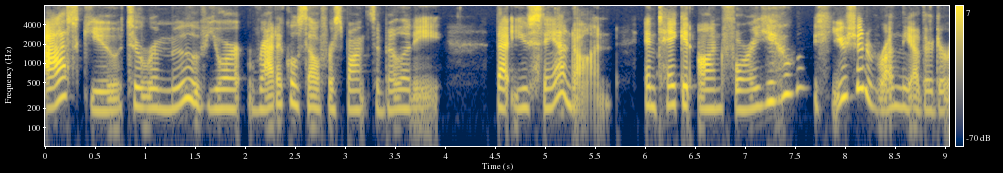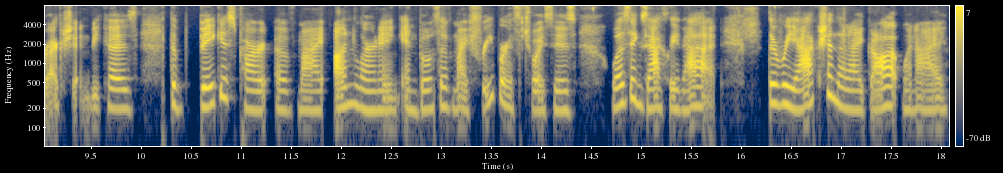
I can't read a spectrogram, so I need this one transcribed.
ask you to remove your radical self responsibility that you stand on and take it on for you, you should run the other direction because the biggest part of my unlearning in both of my free birth choices was exactly that. The reaction that I got when I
